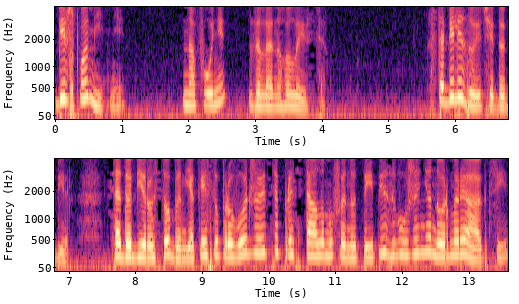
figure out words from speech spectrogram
більш помітні на фоні зеленого листя? Стабілізуючий добір це добір особин, який супроводжується при сталому фенотипі звуження норми реакції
